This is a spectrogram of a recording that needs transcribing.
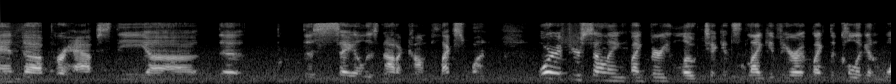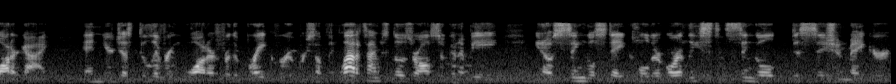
and uh, perhaps the uh, the the sale is not a complex one, or if you're selling like very low tickets, like if you're like the Culligan water guy, and you're just delivering water for the break room or something. A lot of times those are also going to be, you know, single stakeholder or at least single decision maker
